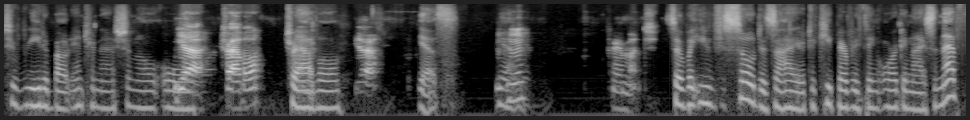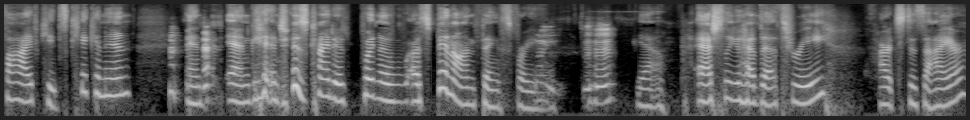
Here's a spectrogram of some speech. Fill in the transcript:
to read about international or Yeah. Travel. travel? Yeah. Yes. Yeah. Very much. So, but you've so desire to keep everything organized, and that five keeps kicking in, and and, and just kind of putting a, a spin on things for you. Mm-hmm. Yeah, Ashley, you have that three, heart's desire,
